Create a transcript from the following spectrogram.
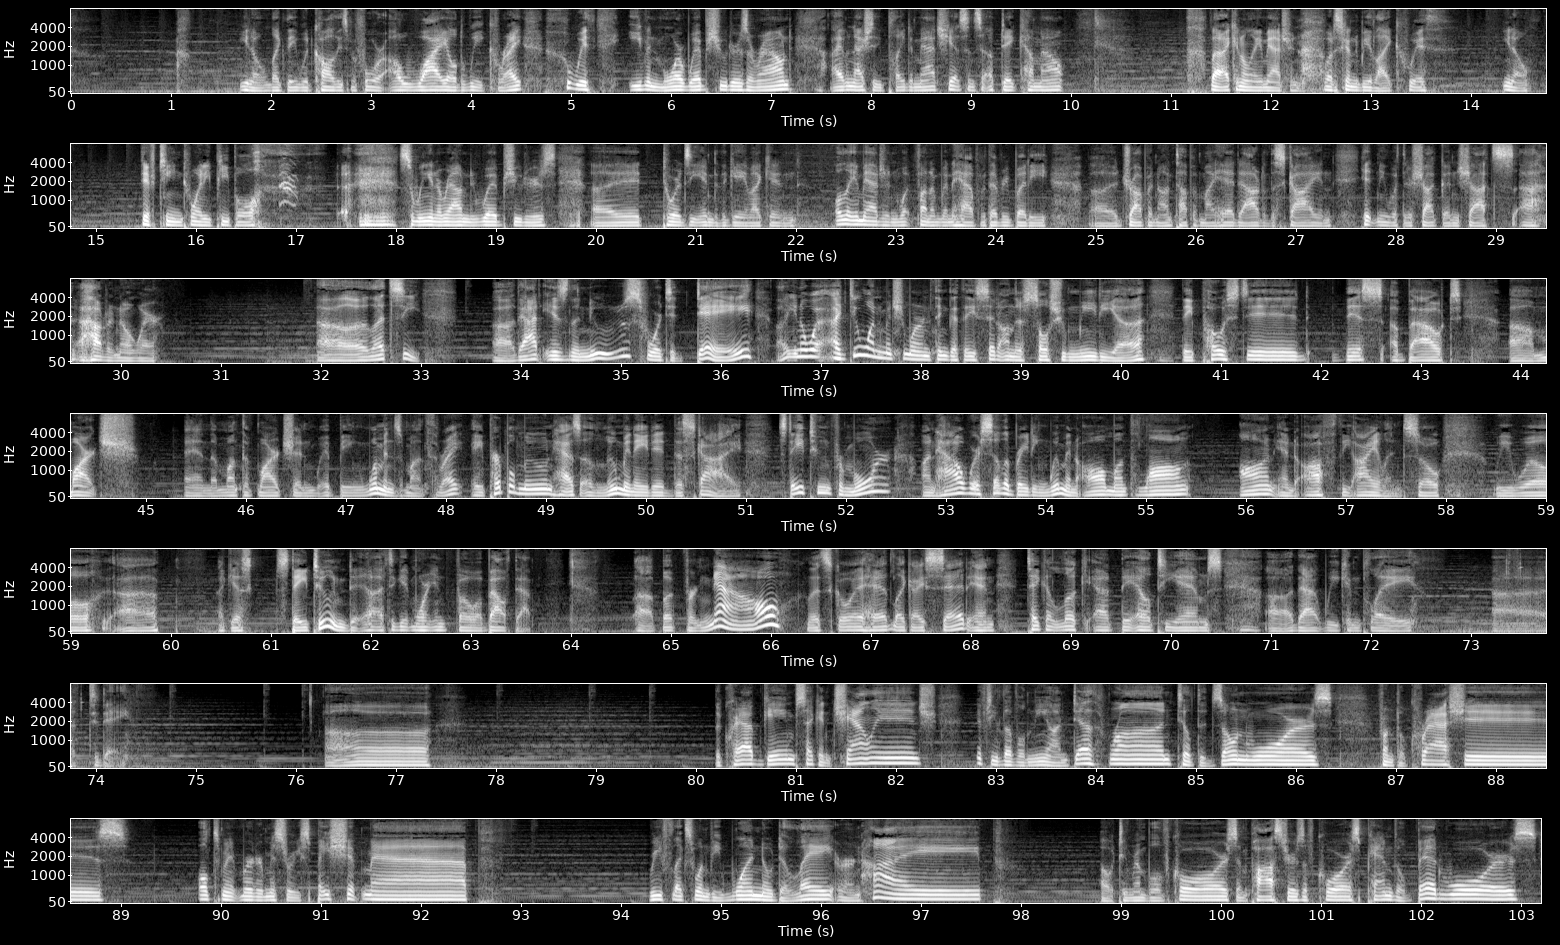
you know, like they would call these before, a wild week, right? With even more web shooters around. I haven't actually played a match yet since the update come out, but I can only imagine what it's going to be like with, you know, 15, 20 people swinging around in web shooters uh, towards the end of the game. I can only imagine what fun I'm going to have with everybody uh, dropping on top of my head out of the sky and hitting me with their shotgun shots uh, out of nowhere. Uh, let's see. Uh, that is the news for today. Uh, you know what? I do want to mention one thing that they said on their social media. They posted this about uh, March and the month of March and it being Women's Month, right? A purple moon has illuminated the sky. Stay tuned for more on how we're celebrating women all month long on and off the island. So we will, uh, I guess, stay tuned uh, to get more info about that. Uh, but for now, let's go ahead, like I said, and take a look at the LTMs uh, that we can play uh, today. Uh, the Crab Game Second Challenge, 50 level Neon Death Run, Tilted Zone Wars, Frontal Crashes, Ultimate Murder Mystery Spaceship Map, Reflex 1v1, no delay, earn hype. Oh, Team Rumble, of course. Imposters, of course. Panville Bed Wars.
